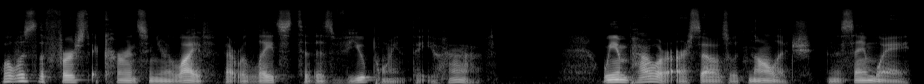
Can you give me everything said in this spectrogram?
What was the first occurrence in your life that relates to this viewpoint that you have? We empower ourselves with knowledge in the same way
